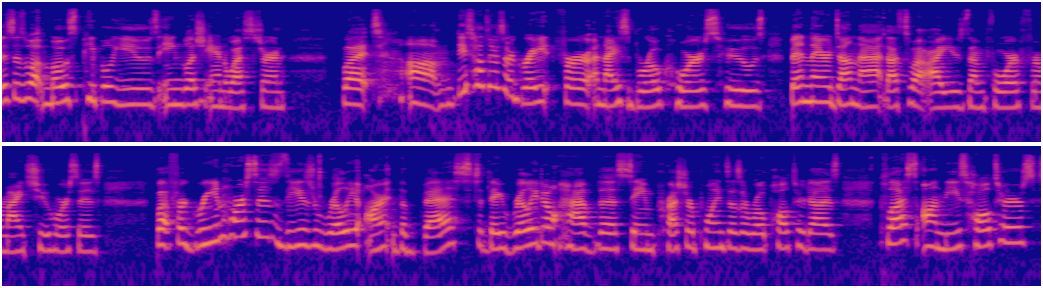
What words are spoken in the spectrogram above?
This is what most people use, English and Western. But um, these halters are great for a nice broke horse who's been there, done that. That's what I use them for, for my two horses. But for green horses, these really aren't the best. They really don't have the same pressure points as a rope halter does. Plus, on these halters,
